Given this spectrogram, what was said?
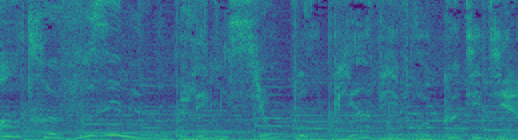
Entre vous et nous, L'émission pour bien vivre au quotidien.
